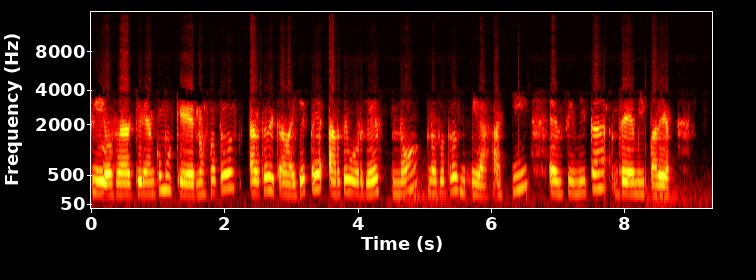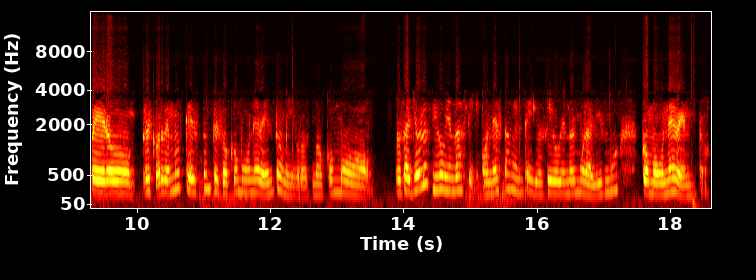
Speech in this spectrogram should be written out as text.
sí, o sea, querían como que nosotros, arte de caballete, arte burgués, no, nosotros, mira, aquí encimita de mi pared pero recordemos que esto empezó como un evento, amigos, no como... O sea, yo lo sigo viendo así. Honestamente, yo sigo viendo el muralismo como un evento.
